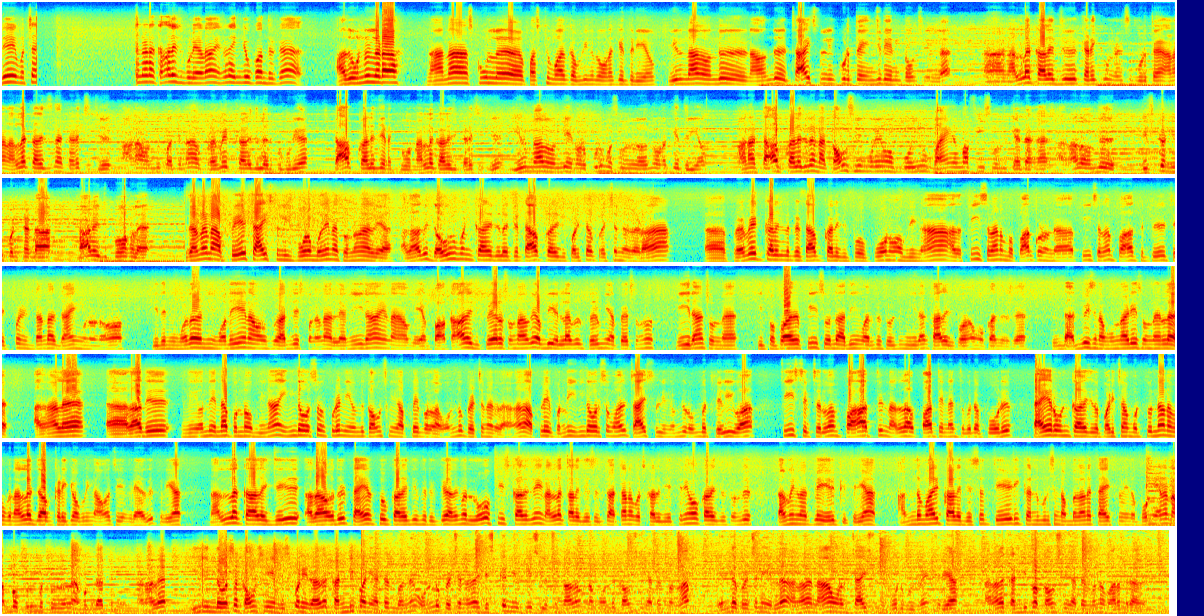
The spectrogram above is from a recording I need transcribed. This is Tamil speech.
டேய் மச்சான். என்னடா காலேஜ் போலியாடா? என்னடா இங்கே உட்காந்துருக்க அது ஒன்றும் இல்லைடா. நான் தான் ஸ்கூலில் ஃபஸ்ட்டு மார்க் அப்படிங்கிறது உனக்கே தெரியும். இருந்தாலும் வந்து நான் வந்து சாய்ஸ் ஃபில்லிங் கொடுத்தேன் இன்ஜினியரிங் கவுன்சிலிங்கில் நல்ல காலேஜ் கிடைக்கும்னு நினச்சி கொடுத்தேன். ஆனால் நல்ல காலேஜ் தான் கிடைச்சிச்சு. ஆனால் வந்து பார்த்தீங்கன்னா ப்ரைவேட் காலேஜில் இருக்கக்கூடிய டாப் காலேஜ் எனக்கு ஒரு நல்ல காலேஜ் கிடைச்சிச்சு. இருந்தாலும் வந்து என்னோட குடும்ப சூழ்நிலை வந்து உனக்கே தெரியும். ஆனால் டாப் காலேஜில் நான் கவுன்சிலிங் மூலியமாக போயும் பயங்கரமாக ஃபீஸ் வந்து கேட்டாங்க. அதனால் வந்து டிஸ்கன்டினியூ பண்ணிட்டேன்டா காலேஜ் போகலை. இதனால் நான் அப்பயே சாய்ஸ் பண்ணி போடும்போதே நான் சொன்னேனா இல்லையா? அதாவது கவர்மெண்ட் காலேஜில் இருக்க டாப் காலேஜ் படித்தா பிரச்சனை இல்லைடா. ப்ரைவேட் காலேஜில் இருக்க டாப் காலேஜ் போ போனோம் அப்படின்னா அதை ஃபீஸ் எல்லாம் நம்ம பார்க்கணும்டா. ஃபீஸ் எல்லாம் பார்த்துட்டு செக் பண்ணிட்டு தான்டா ஜாயின் பண்ணணும். இதை நீ முத நீ முதையே நான் உனக்கு அட்ஜஸ்ட் பண்ணனா இல்லையா? நீ தான் நான் என் பா காலேஜ் பேரை சொன்னாவே அப்படியே எல்லா பேரும் பெருமையாக பேசணும். நீ தான் சொன்ன. இப்போ பாரு ஃபீஸ் வந்து அதிகமாக இருக்குன்னு சொல்லிட்டு நீ தான் காலேஜ் போகாமல் உட்காந்துருக்க இந்த அட்வைஸ் நான் முன்னாடியே சொன்னேன்ல அதனால அதாவது நீ வந்து என்ன பண்ணும் அப்படின்னா இந்த வருஷம் கூட நீ வந்து கவுன்சிலிங் அப்ளை பண்ணலாம். ஒன்றும் பிரச்சனை இல்லை. அதனால அப்ளை பண்ணி இந்த வருஷமாவது சாய்ஸ் ஃபில்லிங் வந்து ரொம்ப தெளிவாக ஃபீஸ் ஸ்ட்ரக்சர்லாம் பார்த்து நல்லா பார்த்து என்னத்துக்கிட்ட போடு. டயர் ஒன் காலேஜில் படித்தா மட்டும்தான் நமக்கு நல்ல ஜாப் கிடைக்கும் அப்படின்னு அவசியம் கிடையாது சரியா? நல்ல காலேஜ் அதாவது டயர் டூ காலேஜஸ் இருக்கு. அதே மாதிரி லோ ஃபீஸ் காலேஜ்லேயும் நல்ல காலேஜஸ் இருக்கு. அட்டானமஸ் காலேஜ் எத்தனையோ காலேஜஸ் வந்து தமிழ்நாட்டிலே இருக்கு சரியா? அந்த மாதிரி காலேஜஸை தேடி கண்டுபிடிச்சி நம்ம தானே சாய்ஸ் பண்ணி போகணும். ஏன்னா நம்ம குடும்ப சூழ்நிலை நமக்கு தான் தெரியும். அதனால இது இந்த வருஷம் கவுன்சிலிங்கை மிஸ் பண்ணிடாத கண்டிப்பாக நீ அட்டன் பண்ணு. ஒன்றும் பிரச்சனை இல்லை. டிஸ்கன்யூட்டிஸ் ஃபீஸ் வச்சிருந்தாலும் நம்ம வந்து கவுன்சிலிங் அட்டன் பண்ணலாம். எந்த பிரச்சனையும் இல்லை. அதனால நான் உனக்கு சாய்ஸ் பண்ணி போட்டு கொடுக்குறேன். சரியா? அதனால கண்டிப்பாக கவுன்சிலிங் அட்டன் பண்ண மறந்துடாத.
